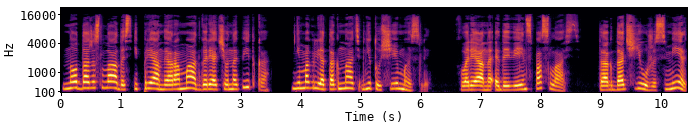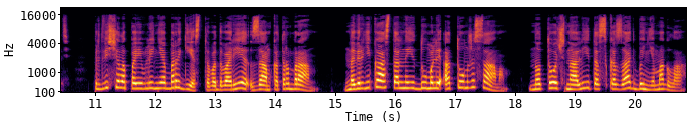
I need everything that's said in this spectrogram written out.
Но даже сладость и пряный аромат горячего напитка не могли отогнать гнетущие мысли. Флориана Эдевейн спаслась. Тогда чью же смерть предвещала появление Баргеста во дворе замка Торбран? Наверняка остальные думали о том же самом, но точно Алита сказать бы не могла.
